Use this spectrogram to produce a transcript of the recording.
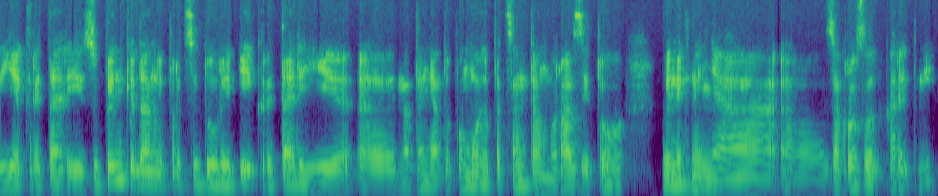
є критерії зупинки даної процедури і критерії е, надання допомоги пацієнтам у разі того виникнення е, загрозливих аритмій.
